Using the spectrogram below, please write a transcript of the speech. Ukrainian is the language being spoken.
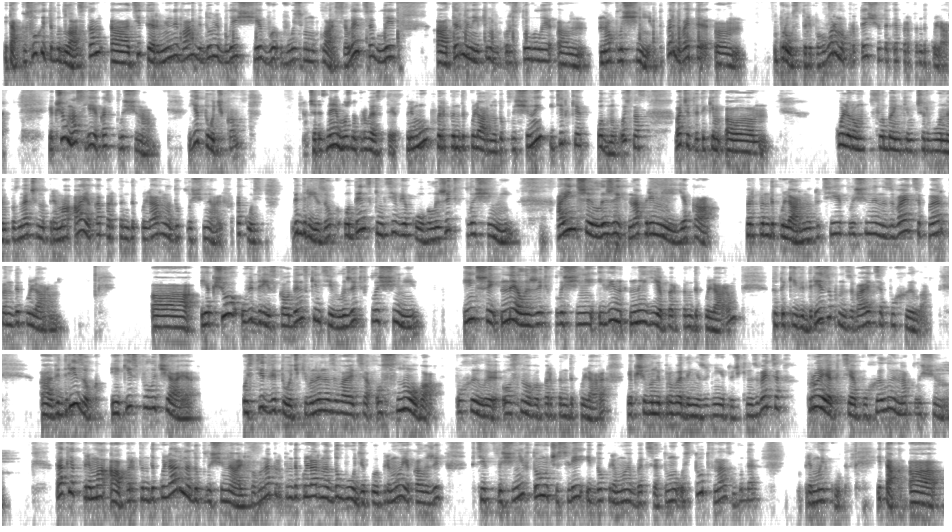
І так, послухайте, будь ласка, ці терміни вам відомі були ще в восьмому класі, але це були терміни, які ми використовували на площині. А тепер давайте у просторі поговоримо про те, що таке перпендикуляр. Якщо в нас є якась площина, є точка, через неї можна провести пряму перпендикулярну до площини і тільки одну. Ось у нас, бачите, таким е, кольором слабеньким червоним позначена пряма А, яка перпендикулярна до площини альфа. Так ось, відрізок, один з кінців якого лежить в площині, а інший лежить на прямій, яка перпендикулярна до цієї площини, називається перпендикуляром. Якщо у відрізка один з кінців лежить в площині, інший не лежить в площині і він не є перпендикуляром, то такий відрізок називається похила. Відрізок, який сполучає ось ці дві точки, вони називаються основа похили, основа перпендикуляра. Якщо вони проведені з однієї точки, називається проекція похилої на площину. Так як пряма А перпендикулярна до площини альфа, вона перпендикулярна до будь-якої прямої, яка лежить в цій площині, в тому числі і до прямої BC. Тому ось тут в нас буде прямий кут. І так,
